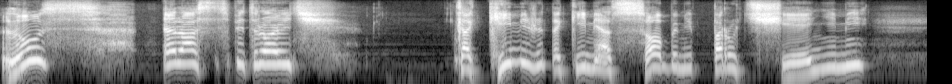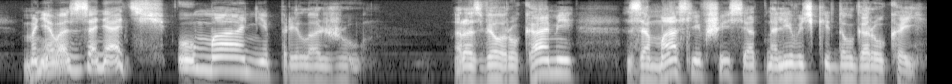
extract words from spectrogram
ну Эраст Петрович, какими же такими особыми поручениями мне вас занять ума не приложу?» Развел руками, замаслившийся от наливочки долгорукой.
